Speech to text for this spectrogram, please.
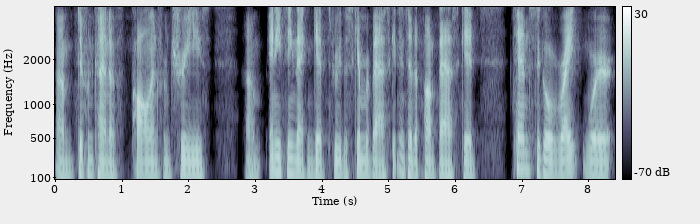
um, different kind of pollen from trees, um, anything that can get through the skimmer basket into the pump basket tends to go right where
